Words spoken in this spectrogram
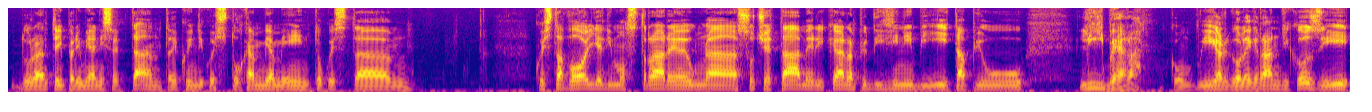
durante i primi anni 70 e quindi questo cambiamento, questa, mm, questa voglia di mostrare una società americana più disinibita, più libera, con virgole grandi così,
